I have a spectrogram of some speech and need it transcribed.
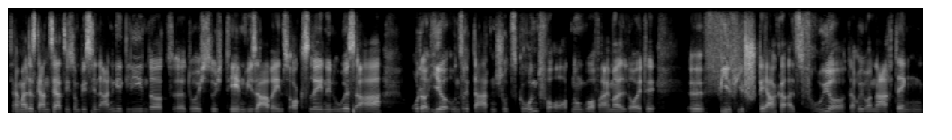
Ich sage mal, das Ganze hat sich so ein bisschen angegliedert äh, durch, durch Themen wie Sarbanes-Oxley in den USA oder hier unsere Datenschutzgrundverordnung, wo auf einmal Leute äh, viel, viel stärker als früher darüber nachdenken,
